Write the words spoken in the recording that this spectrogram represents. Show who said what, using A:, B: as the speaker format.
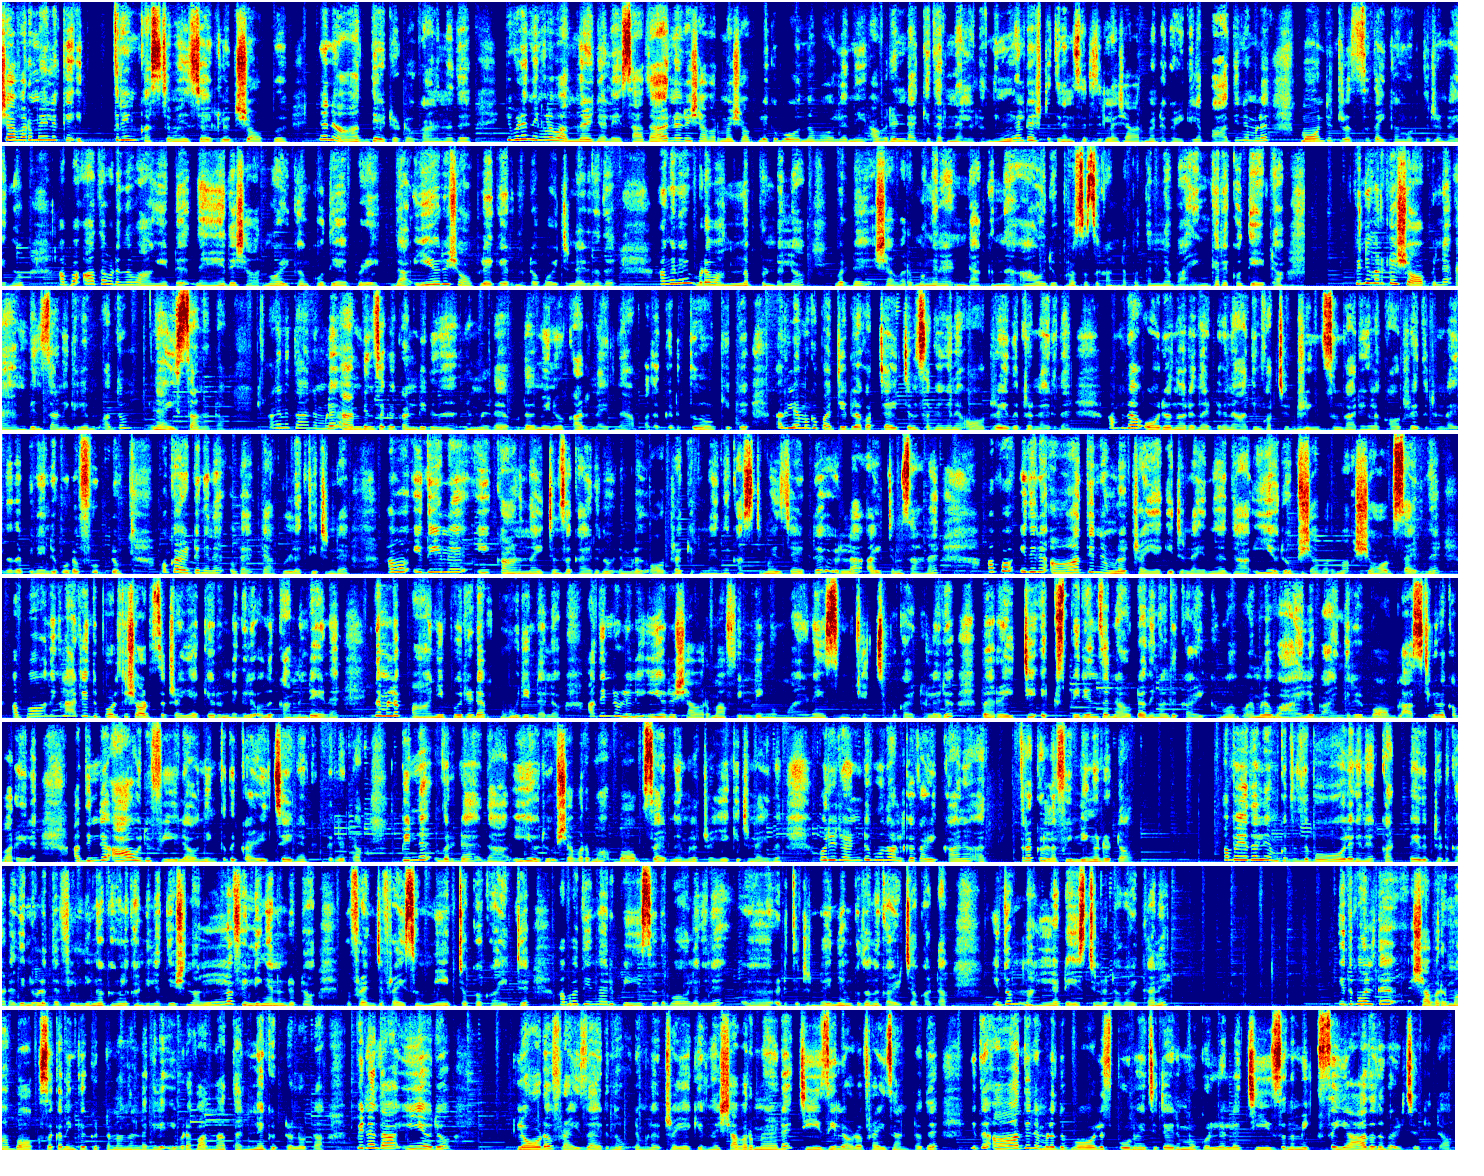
A: ഷവർമയിലൊക്കെ ഇത്രയും കസ്റ്റമൈസ്ഡ് ആയിട്ടുള്ള ഒരു ഷോപ്പ് ഞാൻ ആദ്യമായിട്ട് കേട്ടോ കാണുന്നത്. ഇവിടെ നിങ്ങൾ വന്നു കഴിഞ്ഞാലേ സാധാരണ ഒരു ഷവർമ ഷോപ്പിലേക്ക് പോകുന്ന പോലെ നീ അവരുണ്ടാക്കി തരുന്നല്ലോ കേട്ടോ നിങ്ങളുടെ ഇഷ്ടത്തിനനുസരിച്ചുള്ള ഷവർമ കേട്ടോ കഴിക്കില്ല. അപ്പോൾ ആദ്യം നമ്മൾ മോന്റെ ഡ്രസ്സ് തയ്ക്കാൻ കൊടുത്തിട്ടുണ്ടായിരുന്നു. അപ്പോൾ അതവിടെ നിന്ന് വാങ്ങിയിട്ട് നേരെ ഷവർമ കഴിക്കാൻ കൊതിയായപ്പോഴേ ഇതാ ഈ ഒരു ഷോപ്പിലേക്കായിരുന്നു കേട്ടോ പോയിട്ടുണ്ടായിരുന്നത്. അങ്ങനെ ഇവിടെ വന്നപ്പോണ്ടല്ലോ ഇവരുടെ ഷവർമ ഇങ്ങനെ ഉണ്ടാക്കുന്ന ആ ഒരു പ്രോസസ്സ് കണ്ടപ്പോൾ തന്നെ ഭയങ്കര കൊതിയായിട്ടോ. പിന്നെ ഇവരുടെ ഷോപ്പിന്റെ ആംബിയൻസ് ആണെങ്കിലും അതും നൈസാണ് കേട്ടോ അങ്ങനെ താ നമ്മൾ ആംബിയൻസ് ഒക്കെ കണ്ടിരുന്ന് നമ്മളുടെ ഇവിടെ മെനു കാർഡ് ഉണ്ടായിരുന്നു. അപ്പോൾ അതൊക്കെ എടുത്ത് നോക്കിയിട്ട് അതിൽ നമുക്ക് പറ്റിയിട്ടുള്ള കുറച്ച് ഐറ്റംസ് ഒക്കെ ഇങ്ങനെ ഓർഡർ ചെയ്തിട്ടുണ്ടായിരുന്നു. അപ്പോൾ ഇതാ ഓരോന്നോരോന്നായിട്ട് ഇങ്ങനെ ആദ്യം കുറച്ച് ഡ്രിങ്ക്സും കാര്യങ്ങളൊക്കെ ഓർഡർ ചെയ്തിട്ടുണ്ടായിരുന്നത്. പിന്നെ അതിന്റെ കൂടെ ഫുഡും ഒക്കെ ആയിട്ട് ഇങ്ങനെ ഇവിടെ ടേബിളിൽ എത്തിയിട്ടുണ്ട്. അപ്പോൾ ഇതിൽ ഈ കാണുന്ന ഐറ്റംസ് ഒക്കെ ആയിരുന്നു നമ്മൾ ഓർഡർ ആക്കിയിട്ടുണ്ടായിരുന്നത് കസ്റ്റമൈസ്ഡ് ആയിട്ട് ഉള്ള ഐറ്റംസ് ആണ്. അപ്പോൾ ഇതിൽ ആദ്യം നമ്മൾ ട്രൈ ആക്കിയിട്ടുണ്ടായിരുന്നത് ഇതാ ഈ ഒരു ഷവർമ ഷോർട്സ് ആയിരുന്നു. അപ്പോൾ നിങ്ങൾ ആരും ഇതുപോലത്തെ ഷോർട്സ് ട്രൈ ആക്കിയവരുണ്ടെങ്കിൽ ഒന്ന് കമന്റ് ചെയ്യണേ. ഇത് നമ്മുടെ പാനിപ്പൂരിയുടെ പൂരി ഉണ്ടല്ലോ അതിന്റെ ഉള്ളിൽ ഈ ഒരു ഷവർമ ഫില്ലിങ്ങും മയണൈസും കെച്ചപ്പൊക്കെ ആയിട്ടുള്ളൊരു വെറൈറ്റി എക്സ്പീരിയൻസ് തന്നെ ആവട്ടോ നിങ്ങളിത് കഴിക്കുമ്പോൾ നമ്മൾ വായിൽ ഭയങ്കര ഒരു ബോംബ് ബ്ലാസ്റ്റിംഗ് എന്നൊക്കെ പറയില്ലേ അതിന്റെ ആ ഒരു ഫീലാവും നിങ്ങൾക്ക് ഇത് കഴിച്ച് കഴിഞ്ഞാൽ കിട്ടില്ല കേട്ടോ പിന്നെ ഇവരുടെ ഈ ഒരു ഷവർമ ബോക്സ് ആയിരുന്നു നമ്മൾ ട്രൈ ആക്കിയിട്ടുണ്ടായിരുന്നത്. ഒരു രണ്ട് മൂന്ന് ആൾക്ക് കഴിക്കാൻ അത്രക്കുള്ള ഫില്ലിംഗ് ഉണ്ട് കേട്ടോ അപ്പോൾ ഏതായാലും നമുക്ക് ഇതുപോലെ ഇങ്ങനെ കട്ട് ചെയ്തിട്ട് എടുക്കാം കേട്ടോ. ഉള്ളത്തെ ഫില്ലിംഗ് ഒക്കെ നിങ്ങൾ കണ്ടില്ല? അത്യാവശ്യം നല്ല ഫില്ലിംഗ് തന്നെ ഉണ്ട് കേട്ടോ. ഫ്രഞ്ച് ഫ്രൈസും മീറ്റ് ഒക്കെ ആയിട്ട്. അപ്പോൾ ഇതിൽ നിന്ന് ഒരു പീസ് ഇതുപോലെ ഇങ്ങനെ എടുത്തിട്ടുണ്ട്. ഇനി നമുക്കിതൊന്ന് കഴിച്ചു നോക്കാം കേട്ടോ. ഇതും നല്ല ടേസ്റ്റ് ഉണ്ട് കേട്ടോ കഴിക്കാൻ. ഇതുപോലത്തെ ഷവർമ ബോക്സ് ഒക്കെ നിങ്ങൾക്ക് കിട്ടണമെന്നുണ്ടെങ്കിൽ ഇവിടെ വന്നാൽ തന്നെ കിട്ടുള്ളൂ കേട്ടോ. പിന്നെ എന്താ ഈ ഒരു ലോഡ് ഓഫ് ഫ്രൈസ് ആയിരുന്നു നമ്മൾ ട്രൈ ആക്കിയിരുന്നത്. ഷവർമയുടെ ചീസി ലോഡ് ഓഫ് ഫ്രൈസ് ആണ് കേട്ടത് ഇത്. ആദ്യം നമ്മൾ ഇതുപോലെ സ്പൂൺ വെച്ചിട്ട് അതിന് മുകളിലുള്ള ചീസ് ഒന്ന് മിക്സ് ചെയ്യാതെ ഒന്ന് കഴിച്ചു നോക്കിട്ടോ.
